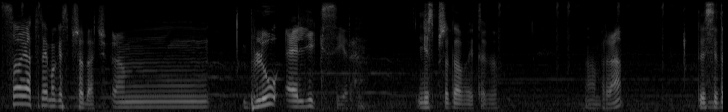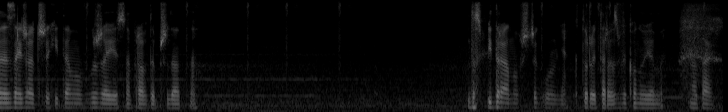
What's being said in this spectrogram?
Co ja tutaj mogę sprzedać? Ym, Blue Elixir. Nie sprzedawaj tego. Dobra. To jest jeden z najrzadszych itemów w grze i jest naprawdę przydatny. Do speedrunów szczególnie, który teraz wykonujemy. No tak.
